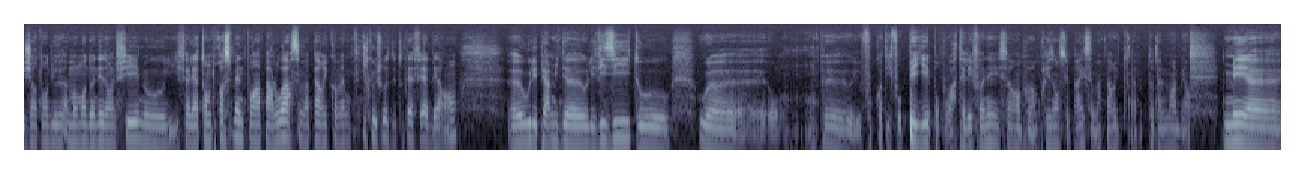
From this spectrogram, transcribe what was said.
j'ai entendu à un moment donné dans le film où il fallait attendre trois semaines pour un parloir, ça m'a paru quand même quelque chose de tout à fait aberrant. ou les permis de, ou les visites, ou, quand il faut payer pour pouvoir téléphoner, ça en, prison c'est pareil, ça m'a paru tota-, totalement aberrant. Mais euh,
